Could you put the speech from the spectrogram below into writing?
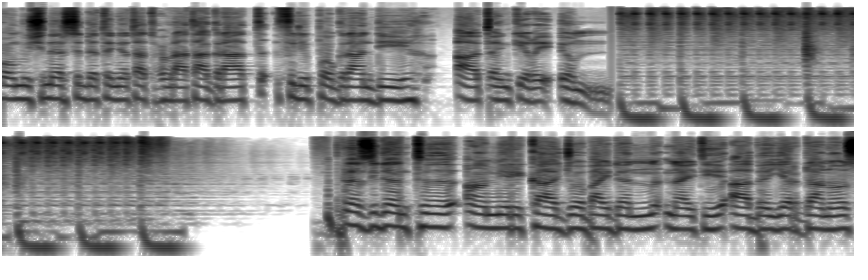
ኮሚሽነር ስደተኛታት ሕቡራት ሃገራት ፊሊፖ ግራንዲ ኣጠንቂቑ እዮም ፕረዚደንት ኣሜሪካ ጆ ባይደን ናይቲ ኣብ የርዳኖስ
